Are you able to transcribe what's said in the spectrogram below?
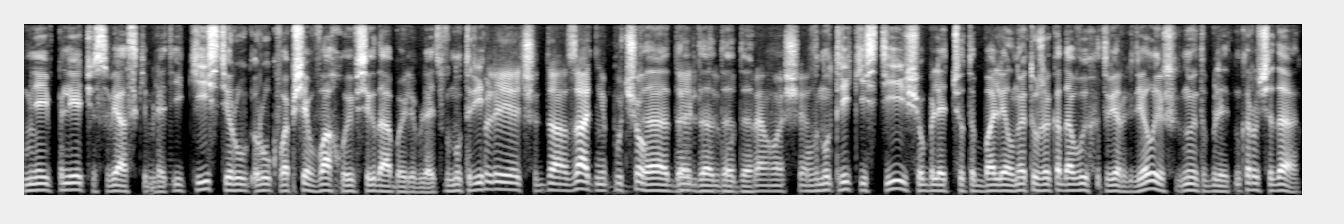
У меня и плечи, связки, блядь, и кисти рук, рук вообще в ахуе всегда были, блядь. Внутри, Плечи, да, задний пучок. Да, да, дельты, да, да, вот да. Прям вообще. внутри кисти еще, блядь, что-то болел. Но это уже когда выход вверх делаешь, ну, это, блядь, ну, короче, да.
